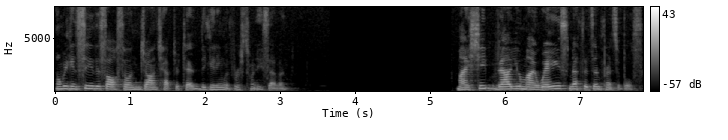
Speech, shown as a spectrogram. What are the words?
And we can see this also in John chapter 10, beginning with verse 27. My sheep value my ways, methods, and principles.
